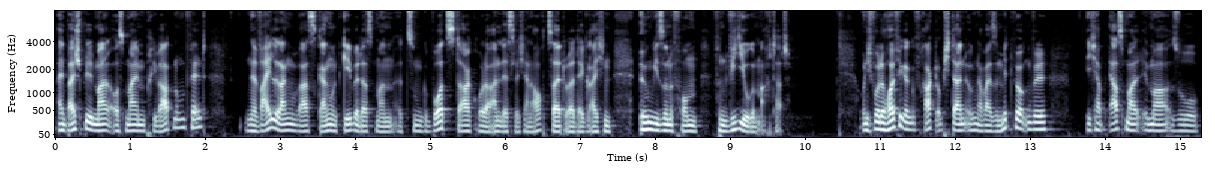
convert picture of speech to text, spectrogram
Ein Beispiel mal aus meinem privaten Umfeld. Eine Weile lang war es gang und gäbe, dass man äh, zum Geburtstag oder anlässlich einer Hochzeit oder dergleichen irgendwie so eine Form von Video gemacht hat. Und ich wurde häufiger gefragt, ob ich da in irgendeiner Weise mitwirken will. Ich habe erstmal immer so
